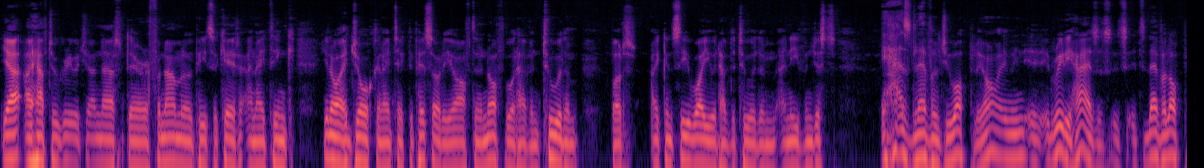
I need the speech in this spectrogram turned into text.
Yeah, I have to agree with you on that. They're a phenomenal piece of kit, and I think you know I joke and I take the piss out of you often enough about having two of them, but I can see why you would have the two of them, and even just it has leveled you up. You know, I mean, it, it really has. It's, it's it's level up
